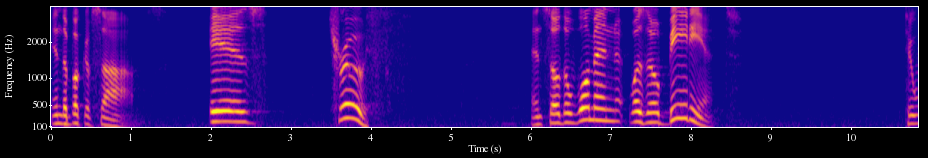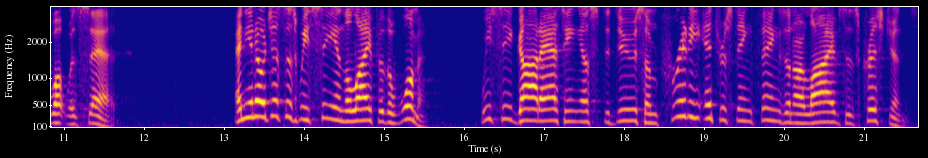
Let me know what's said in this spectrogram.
in the book of Psalms, is truth. And so the woman was obedient to what was said. And you know, just as we see in the life of the woman, we see God asking us to do some pretty interesting things in our lives as Christians.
